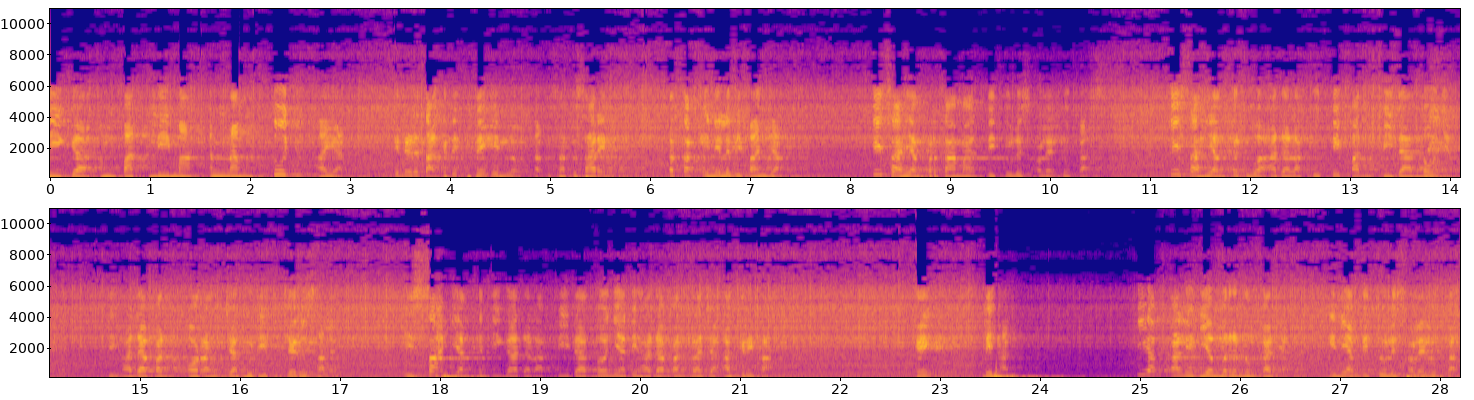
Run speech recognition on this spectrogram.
tiga, empat, lima, enam, tujuh ayat. Ini udah tak gede-gedein loh, tak besar-besarin. Tetap ini lebih panjang. Kisah yang pertama ditulis oleh Lukas. Kisah yang kedua adalah kutipan pidatonya di hadapan orang Yahudi di Jerusalem. Kisah yang ketiga adalah pidatonya di hadapan Raja Agripa. Oke, lihat. Tiap kali dia merenungkannya, ini yang ditulis oleh Lukas.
